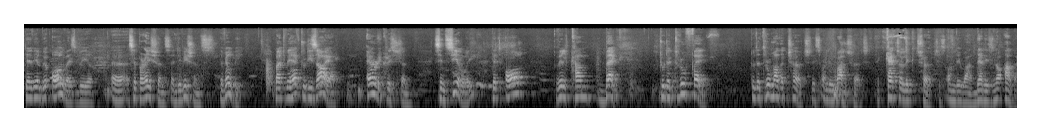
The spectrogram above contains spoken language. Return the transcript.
there will be always be uh, separations and divisions. There will be. But we have to desire, every Christian, sincerely, that all will come back to the true faith, to the true Mother Church. There's only one church. The Catholic Church is only one. There is no other.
